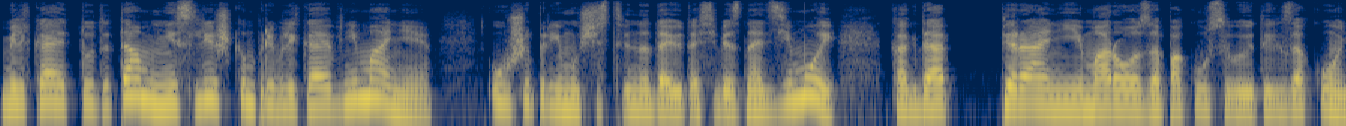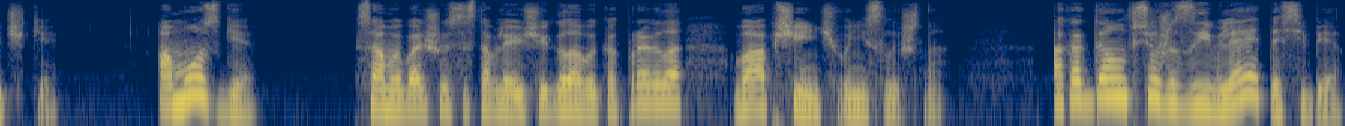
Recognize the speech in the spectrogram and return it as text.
мелькает тут и там, не слишком привлекая внимание. Уши преимущественно дают о себе знать зимой, когда пираньи мороза покусывают их за кончики. О мозге, самой большой составляющей головы, как правило, вообще ничего не слышно. А когда он все же заявляет о себе,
